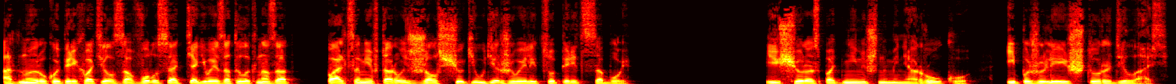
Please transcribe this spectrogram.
Одной рукой перехватил за волосы, оттягивая затылок назад, пальцами второй сжал щеки, удерживая лицо перед собой. «Еще раз поднимешь на меня руку и пожалеешь, что родилась.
